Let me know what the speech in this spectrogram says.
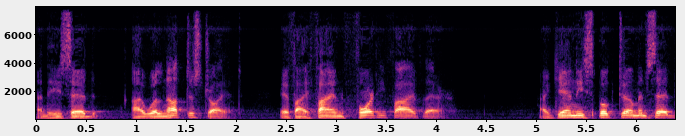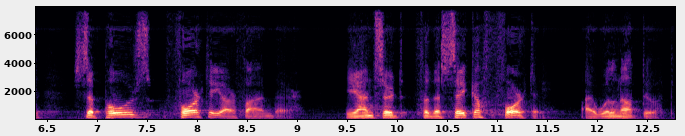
And he said, I will not destroy it if I find 45 there. Again he spoke to him and said, Suppose 40 are found there. He answered, For the sake of 40, I will not do it.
